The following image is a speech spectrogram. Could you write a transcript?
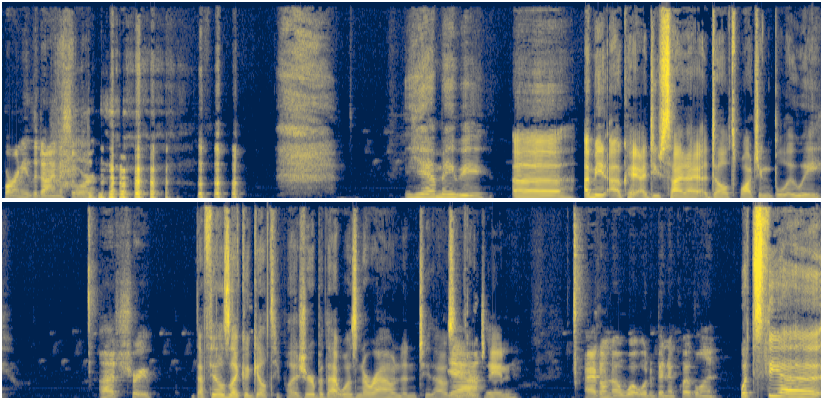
Barney the dinosaur. yeah, maybe. Uh, I mean, okay, I do side eye adults watching Bluey. That's true. That feels like a guilty pleasure, but that wasn't around in 2013. I don't know what would have been equivalent. What's the uh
